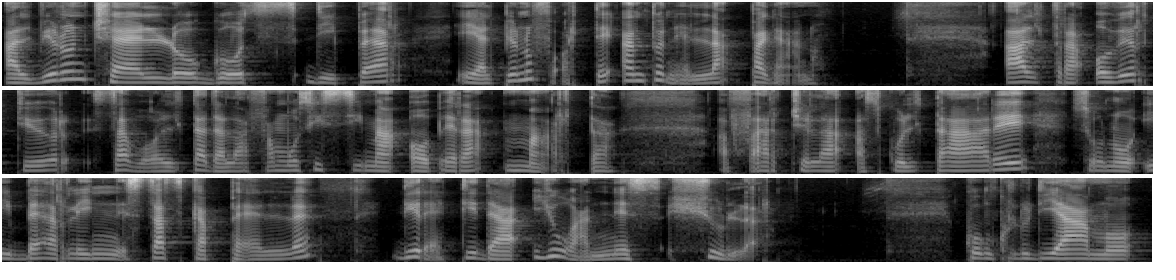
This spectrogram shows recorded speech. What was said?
al violoncello Götz Dipper e al pianoforte Antonella Pagano. Altra ouverture stavolta dalla famosissima opera Marta a farcela ascoltare sono i Berlin Staatskapelle diretti da Johannes Schuller. Concludiamo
